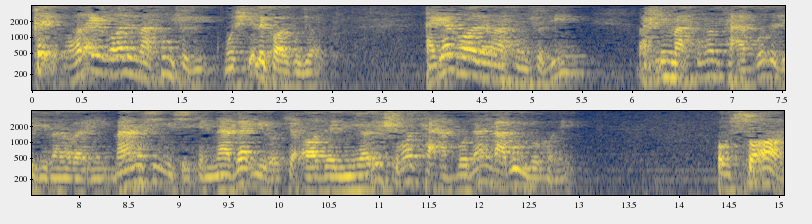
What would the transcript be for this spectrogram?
خیلی حالا اگر قائل مفهوم شدی مشکل کار کجاست؟ اگر قائل مفهوم شدی این مفهوم تعبد دیگه بنابراین. معنیش این میشه که نظری رو که عادل میاره شما تعبدن قبول بکنید خب سوال.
